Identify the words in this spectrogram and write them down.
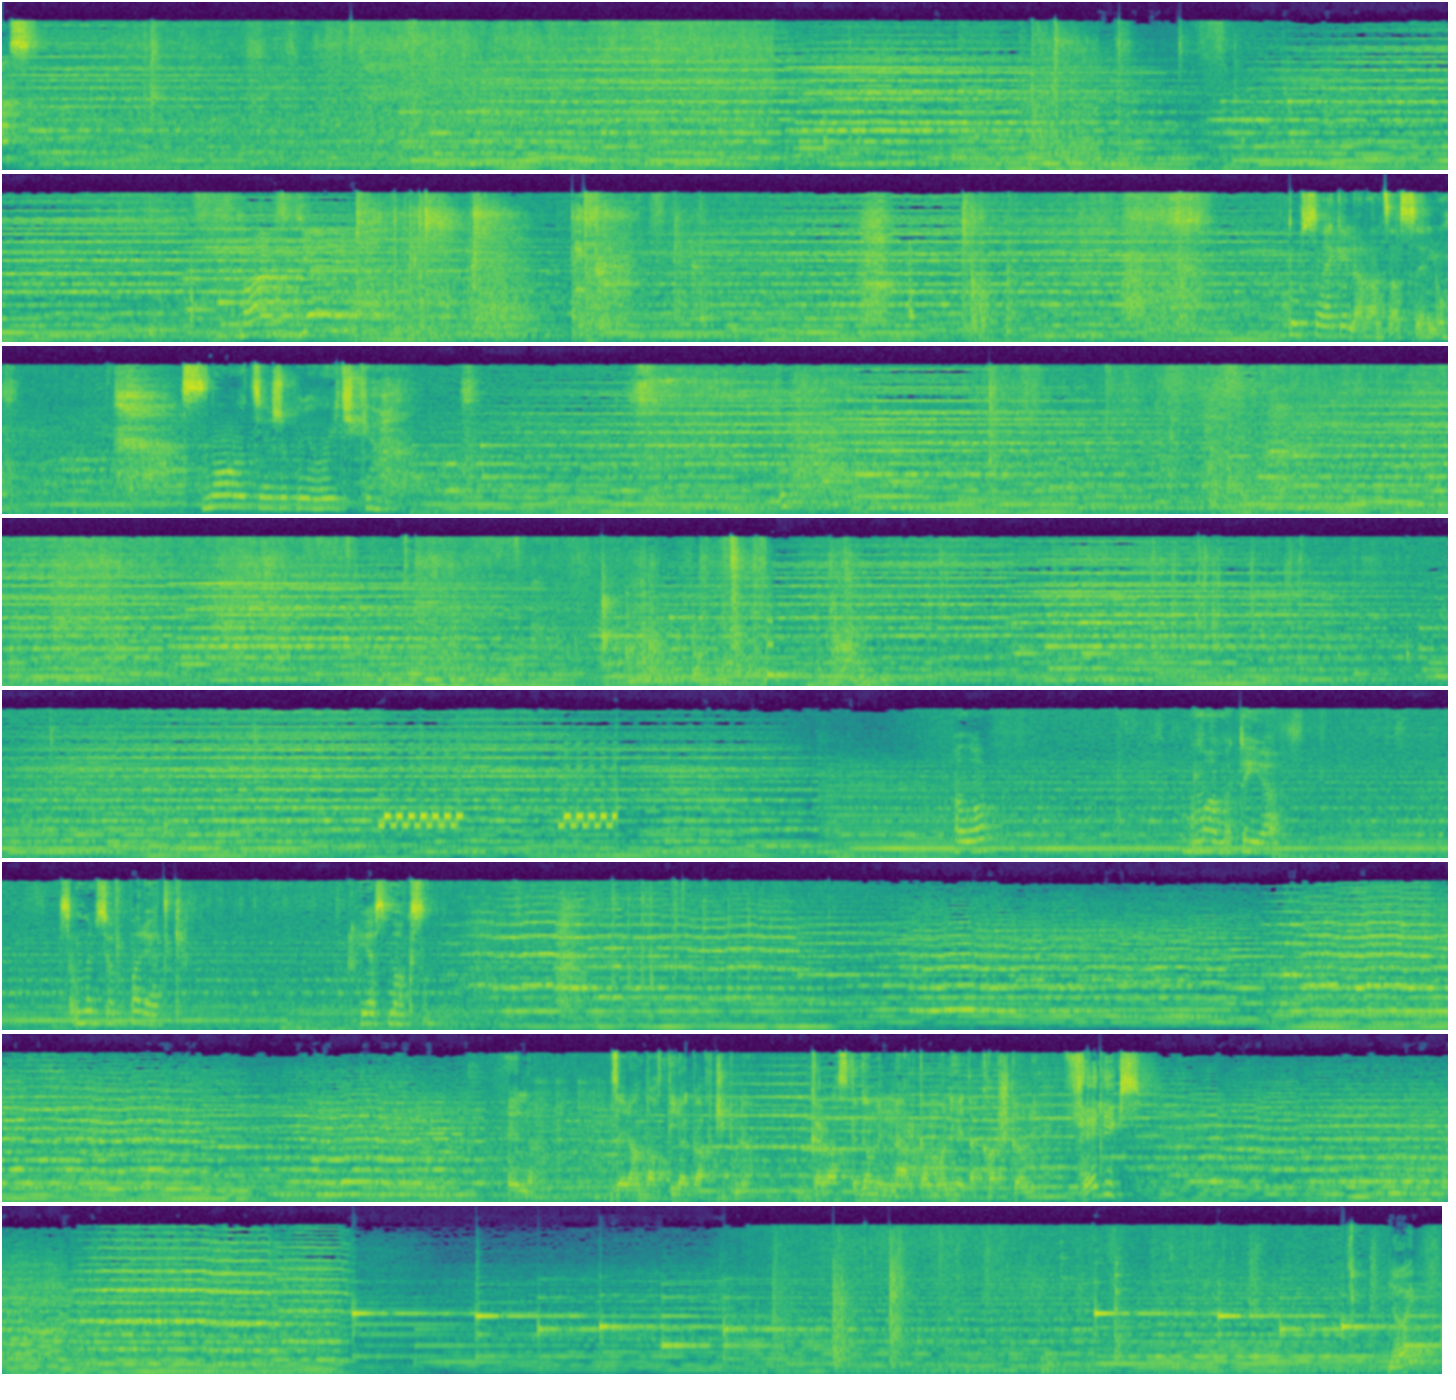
Մաքս։ Մաքս, ելնի։ Դուրս է եկել առանց ասելու։ Снова те же привычки. Со мной все в порядке. Я с Максом. Հենա, ձեր անտաղ տիրակ աղջիկն է։ Գրաս կգամ են նարկամանի հետ է քարշ գալի։ Ֆելիքս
